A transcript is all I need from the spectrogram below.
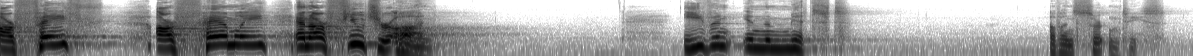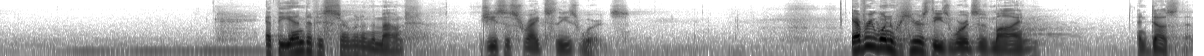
our faith, our family, and our future on. Even in the midst of uncertainties. At the end of his Sermon on the Mount, Jesus writes these words Everyone who hears these words of mine and does them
